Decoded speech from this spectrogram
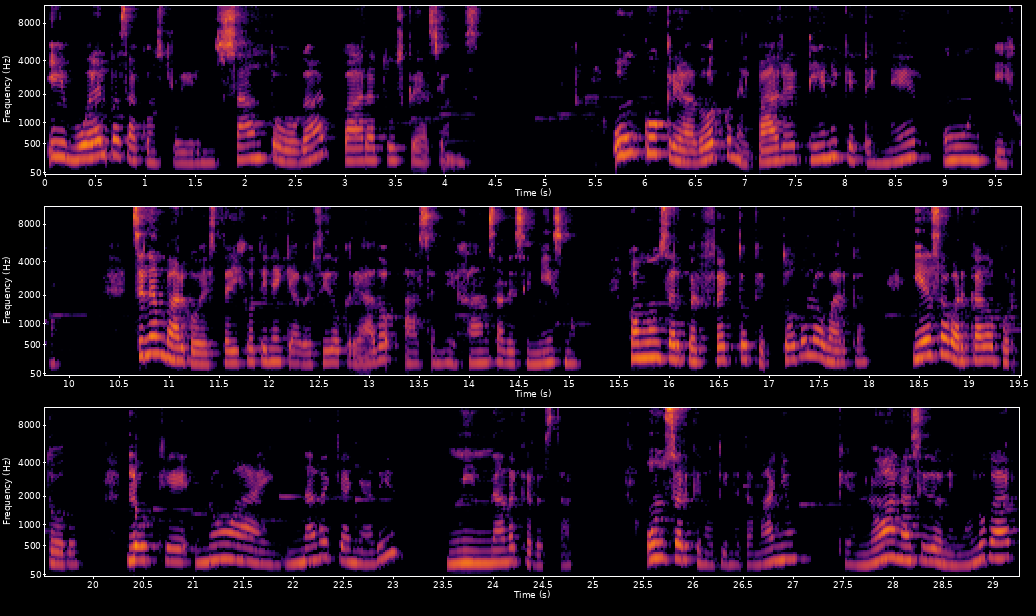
y vuelvas a construir un santo hogar para tus creaciones. Un co-creador con el Padre tiene que tener un hijo. Sin embargo, este hijo tiene que haber sido creado a semejanza de sí mismo, como un ser perfecto que todo lo abarca y es abarcado por todo, lo que no hay nada que añadir ni nada que restar. Un ser que no tiene tamaño, que no ha nacido en ningún lugar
